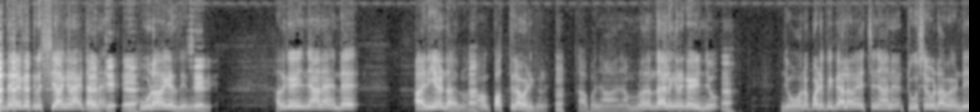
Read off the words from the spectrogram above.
എന്തെങ്കിലുമൊക്കെ കൃഷി അങ്ങനെ ആയിട്ടാണ് അങ്ങനെ കൂടാന്ന് കരുതിയത്. അത് കഴിഞ്ഞ് ഞാൻ എന്റെ അനിയ ഉണ്ടായിരുന്നു. അവൻ പത്തിലാ പഠിക്കണേ. അപ്പൊ ഞാൻ നമ്മളെന്തായാലും ഇങ്ങനെ കഴിഞ്ഞു. ഞോനെ പഠിപ്പിക്കാലോ വെച്ച് ഞാൻ ട്യൂഷൻ വിടാൻ വേണ്ടി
